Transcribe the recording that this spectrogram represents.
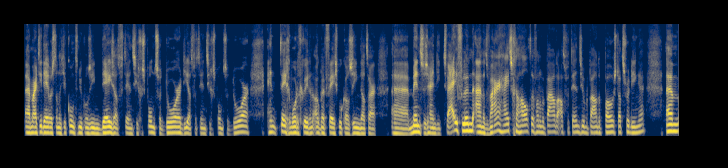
Eh, maar het idee was dan dat je continu kon zien, deze advertentie gesponsord door, die advertentie gesponsord door. En tegenwoordig kun je dan ook bij Facebook al zien dat er eh, mensen zijn die twijfelen aan het waarheidsgehalte van een bepaalde advertentie, een bepaalde post, dat soort dingen. Ehm,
